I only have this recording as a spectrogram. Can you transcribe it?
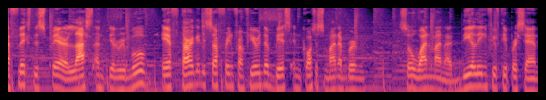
afflicts despair lasts until removed if target is suffering from fear of the abyss and causes mana burn. So one mana dealing 50%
